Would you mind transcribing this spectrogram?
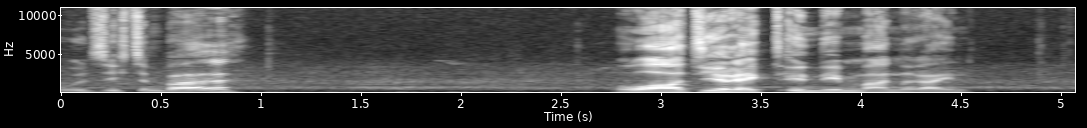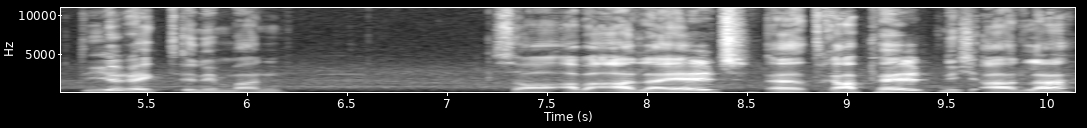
holt sich den Ball. Oh, direkt in den Mann rein. Direkt in den Mann. So, aber Adler hält. Äh, Trapp hält, nicht Adler.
